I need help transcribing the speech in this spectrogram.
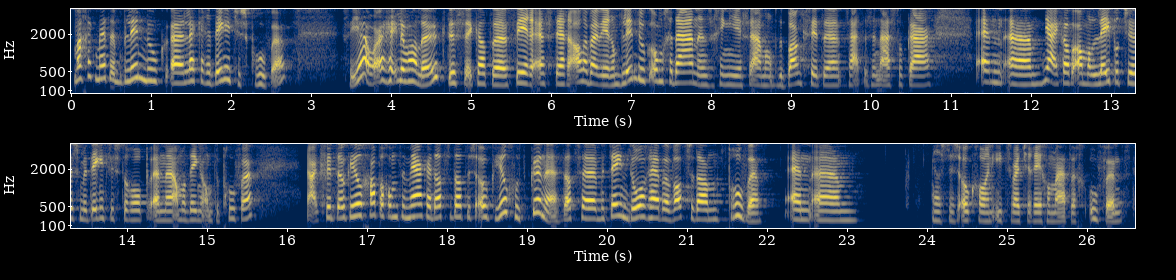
mag ik met een blinddoek uh, lekkere dingetjes proeven? Ik zei, ja hoor, helemaal leuk. Dus ik had uh, Vere en Sterren allebei weer een blinddoek omgedaan. En ze gingen hier samen op de bank zitten, zaten ze naast elkaar. En ehm, ja, ik had allemaal lepeltjes met dingetjes erop en allemaal dingen om te proeven. Nou, ik vind het ook heel grappig om te merken dat ze dat dus ook heel goed kunnen. Dat ze meteen doorhebben wat ze dan proeven. En ehm, dat is dus ook gewoon iets wat je regelmatig oefent.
